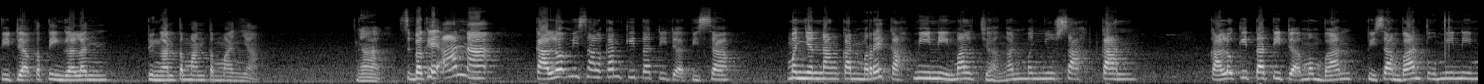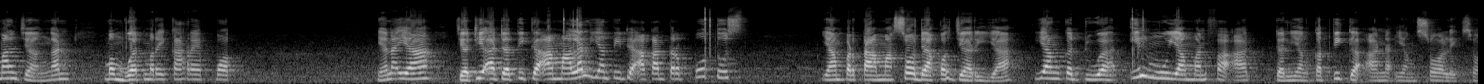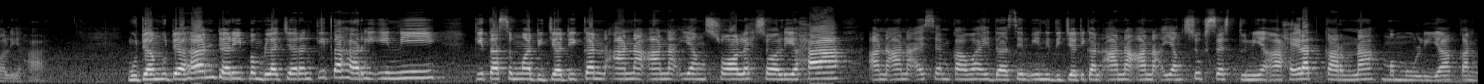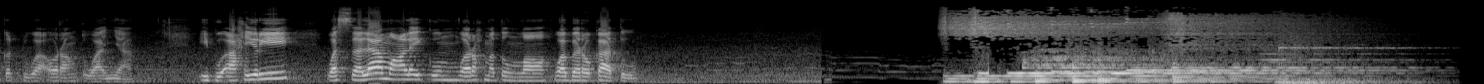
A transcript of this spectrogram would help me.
tidak ketinggalan dengan teman-temannya. Nah, sebagai anak, kalau misalkan kita tidak bisa menyenangkan mereka, minimal jangan menyusahkan. Kalau kita tidak membantu, bisa membantu, minimal jangan membuat mereka repot Ya nak ya. Jadi ada tiga amalan yang tidak akan terputus. Yang pertama sodakoh jariah, yang kedua ilmu yang manfaat, dan yang ketiga anak yang soleh solehah. Mudah-mudahan dari pembelajaran kita hari ini kita semua dijadikan anak-anak yang soleh solehah, anak-anak SMK Wahid Hasim ini dijadikan anak-anak yang sukses dunia akhirat karena memuliakan kedua orang tuanya. Ibu akhiri Wassalamualaikum warahmatullahi wabarakatuh.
